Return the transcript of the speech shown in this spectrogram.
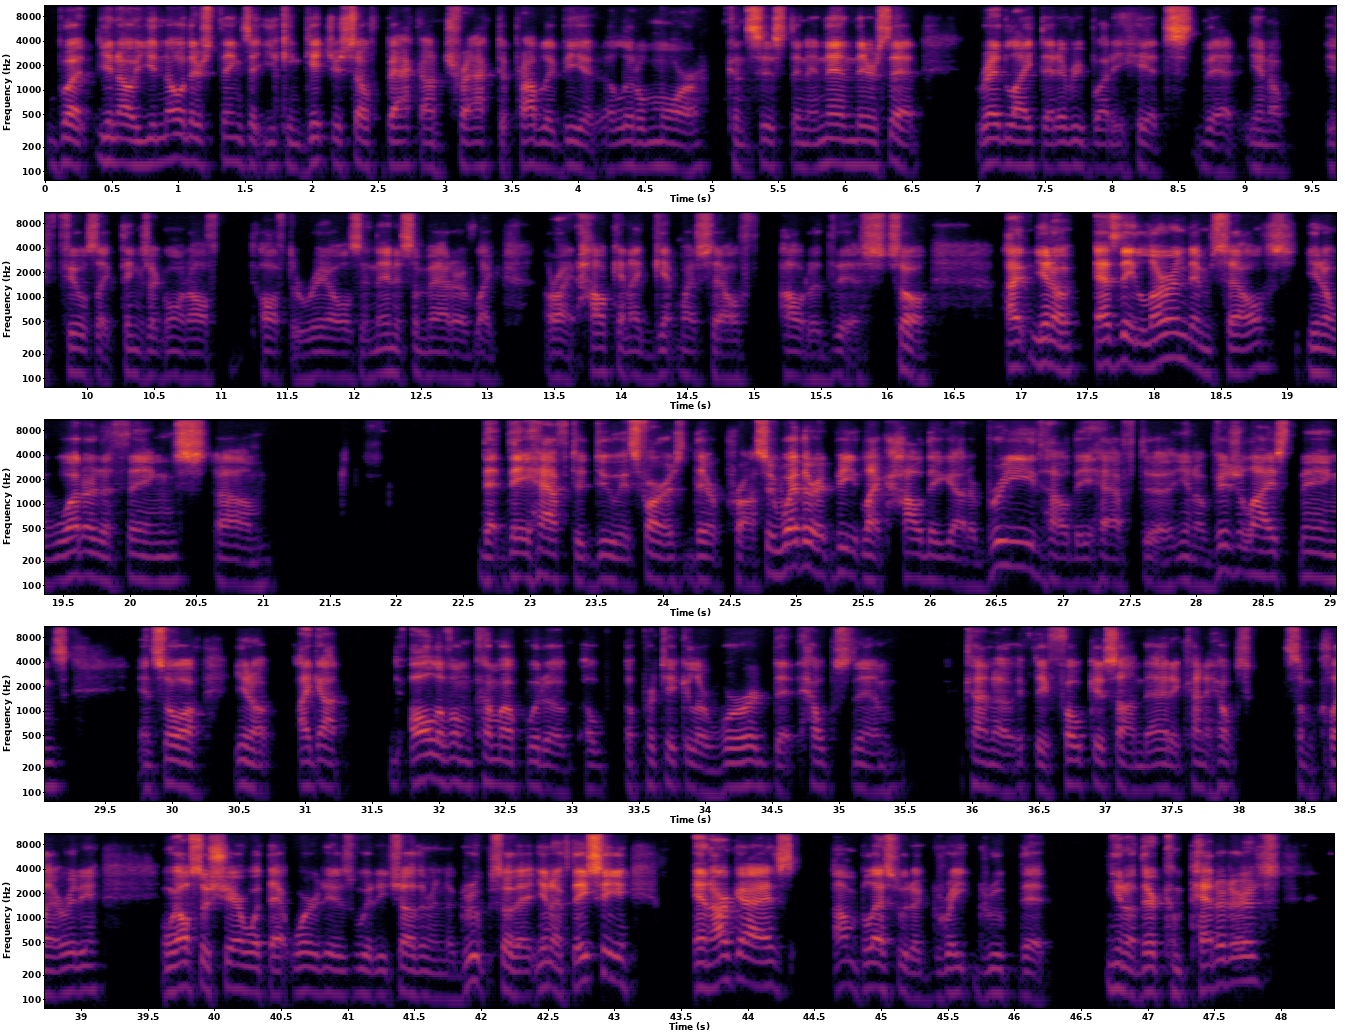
but you know you know there's things that you can get yourself back on track to probably be a, a little more consistent. And then there's that red light that everybody hits that you know it feels like things are going off off the rails and then it's a matter of like all right how can i get myself out of this? So i you know as they learn themselves you know what are the things um that they have to do as far as their process whether it be like how they got to breathe how they have to you know visualize things and so you know i got all of them come up with a, a, a particular word that helps them kind of if they focus on that it kind of helps some clarity and we also share what that word is with each other in the group so that, you know, if they see, and our guys, I'm blessed with a great group that, you know, they're competitors,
